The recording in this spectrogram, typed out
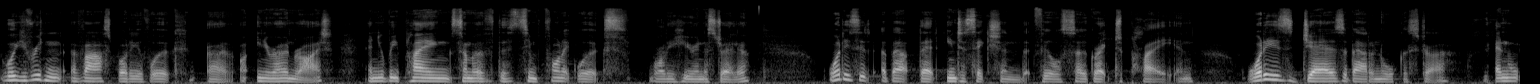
Well, you've written a vast body of work uh, in your own right, and you'll be playing some of the symphonic works while you're here in Australia. What is it about that intersection that feels so great to play? And what is jazz about an orchestra? And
